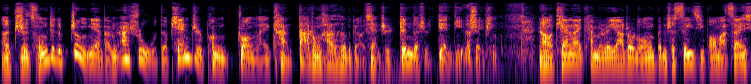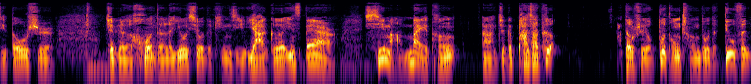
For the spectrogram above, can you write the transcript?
呃，只从这个正面百分之二十五的偏置碰撞来看，大众帕萨特的表现是真的是垫底的水平。然后天籁、凯美瑞、亚洲龙、奔驰 C 级、宝马三系都是这个获得了优秀的评级，雅阁、Inspire、西马、迈腾啊，这个帕萨特。都是有不同程度的丢分，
